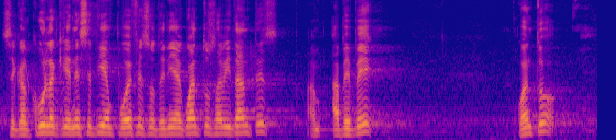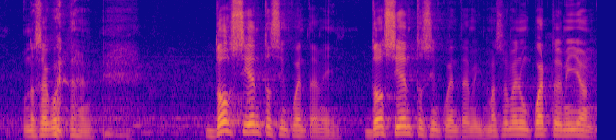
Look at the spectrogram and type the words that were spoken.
Se calcula que en ese tiempo Éfeso tenía cuántos habitantes, APP, ¿cuánto? No se acuerdan. 250 mil, 250 mil, más o menos un cuarto de millón.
